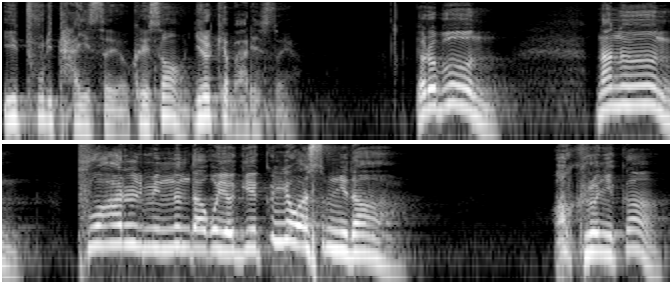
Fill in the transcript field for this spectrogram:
이 둘이 다 있어요. 그래서 이렇게 말했어요. 여러분, 나는 부활을 믿는다고 여기에 끌려왔습니다. 아, 그러니까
